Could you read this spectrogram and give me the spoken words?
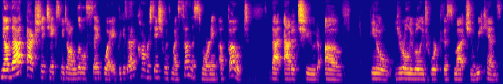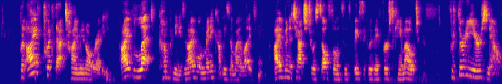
Now that actually takes me down a little segue because I had a conversation with my son this morning about that attitude of, you know, you're only willing to work this much and weekends. But I have put that time in already. I've let companies, and I've owned many companies in my life. I've been attached to a cell phone since basically they first came out for 30 years now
